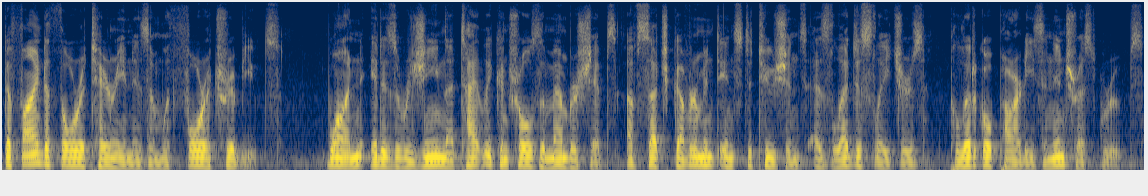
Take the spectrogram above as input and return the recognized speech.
defined authoritarianism with four attributes. One, it is a regime that tightly controls the memberships of such government institutions as legislatures, political parties, and interest groups.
